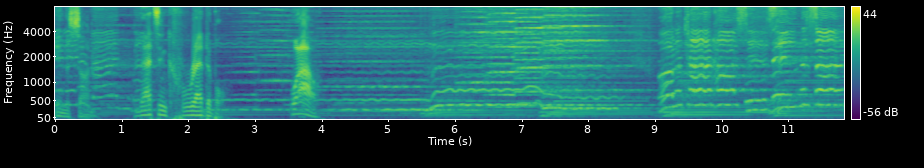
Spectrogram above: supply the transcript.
in the sun. That's incredible. Wow. All the tired horses in the sun.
